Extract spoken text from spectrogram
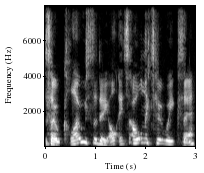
So close the deal. It's only two weeks in.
